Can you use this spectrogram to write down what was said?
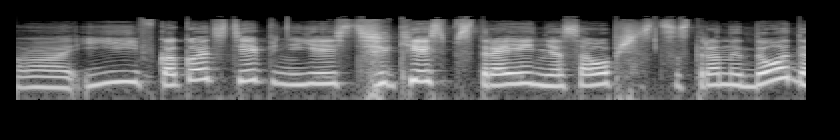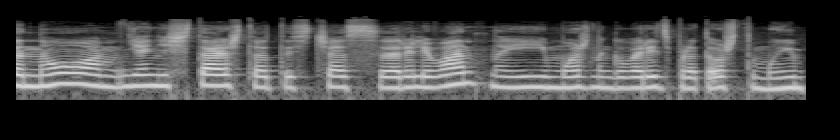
и в какой-то степени есть кейс построения сообществ со стороны Дода, но я не считаю, что это сейчас релевантно, и можно говорить про то, что мы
